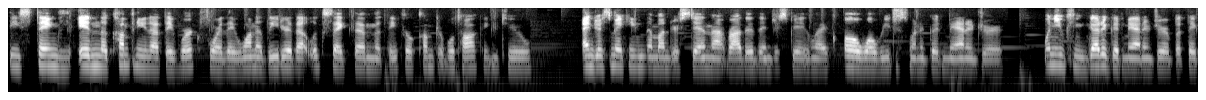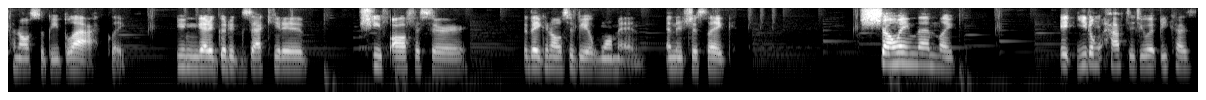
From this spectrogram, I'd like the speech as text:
these things in the company that they work for. They want a leader that looks like them that they feel comfortable talking to and just making them understand that rather than just being like oh well we just want a good manager when you can get a good manager, but they can also be black. Like you can get a good executive chief officer, but they can also be a woman. And it's just like showing them like it you don't have to do it because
